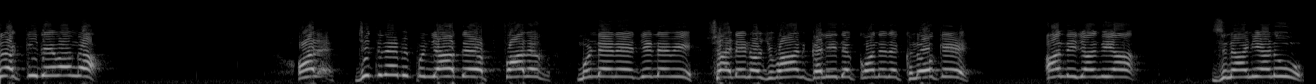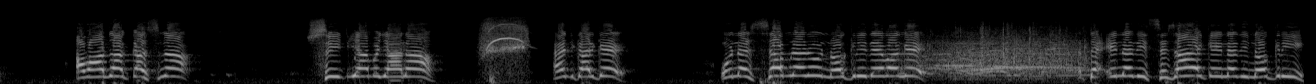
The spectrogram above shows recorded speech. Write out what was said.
ਤਰੱਕੀ ਦੇਵਾਂਗਾ। ਔਰ ਜਿਤਨੇ ਵੀ ਪੰਜਾਬ ਦੇ ਫਾਰਗ ਮੁੰਡੇ ਨੇ, ਜਿੰਨੇ ਵੀ ਸਾਡੇ ਨੌਜਵਾਨ ਗਲੀ ਦੇ ਕੋਨੇ ਦੇ ਖਲੋ ਕੇ ਆਂਦੀ ਜਾਂਦੀਆਂ ਜ਼ਨਾਨੀਆਂ ਨੂੰ ਆਵਾਜ਼ਾਂ ਕੱਸਣਾ, ਸੀਟੀਆਂ ਵਜਾਣਾ ਇੰਜ ਕਰਕੇ ਉਹਨਾਂ ਸਭਨਾਂ ਨੂੰ ਨੌਕਰੀ ਦੇਵਾਂਗੇ। ਤੇ ਇਹਨਾਂ ਦੀ ਸਜ਼ਾ ਹੈ ਕਿ ਇਹਨਾਂ ਦੀ ਨੌਕਰੀ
